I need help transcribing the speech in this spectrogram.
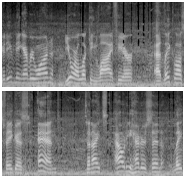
Good evening, everyone. You are looking live here at Lake Las Vegas and tonight's Audi Henderson Lake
